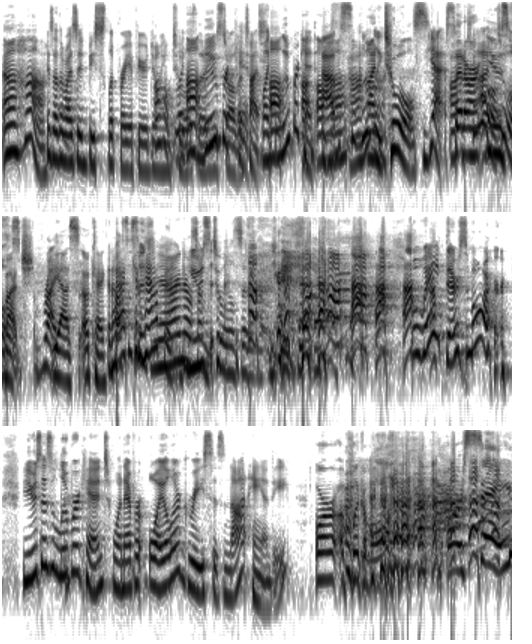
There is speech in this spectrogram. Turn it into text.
Uh-huh. Because otherwise, it'd be slippery if you're doing Oh, tools like that are used all the time, lubricant. like a lubricant. Absolutely, On tools. Yes, That aren't tools. used much. Right. Yes. Okay. It also can says- happen. Yeah, I know Use some tools. That well, wait, there's more. Use as a lubricant whenever oil or grease is not handy. Or applicable. or safe.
